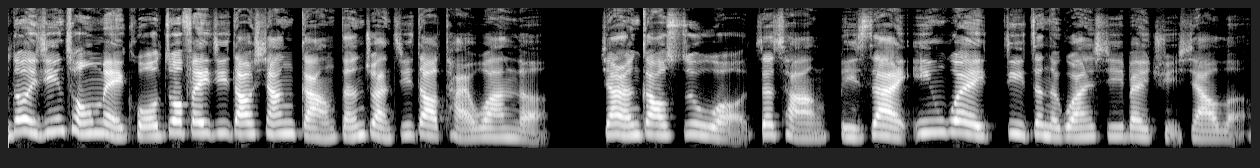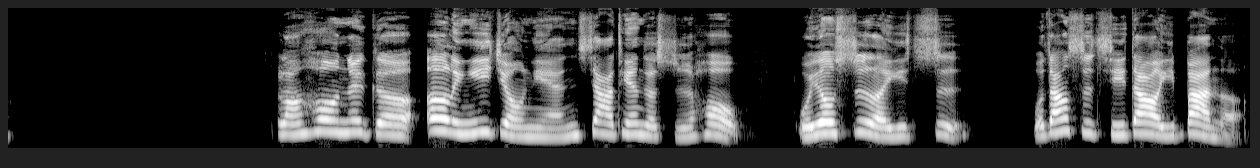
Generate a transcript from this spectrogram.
都已经从美国坐飞机到香港等转机到台湾了。家人告诉我，这场比赛因为地震的关系被取消了。然后，那个二零一九年夏天的时候，我又试了一次。我当时骑到一半了，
